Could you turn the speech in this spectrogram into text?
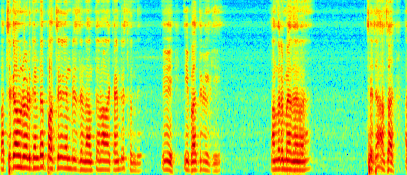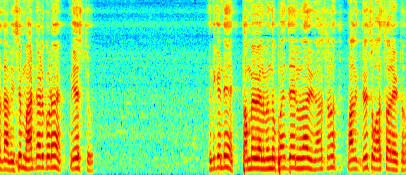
పచ్చగా రోడ్డు కంటే పచ్చగా కనిపిస్తుంది. అంత అలా కనిపిస్తుంది ఈ ఈ పత్రికలకి అందరి మీద అది ఆ విషయం మాట్లాడుకోవడమే వేస్ట్ ఎందుకంటే తొంభై వేల మంది ఉపాధ్యాయులు ఉన్నారు ఈ రాష్ట్రంలో వాళ్ళకి తెలుసు వాస్తవాలు ఏంటో.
